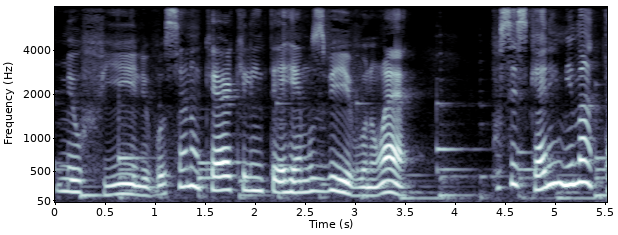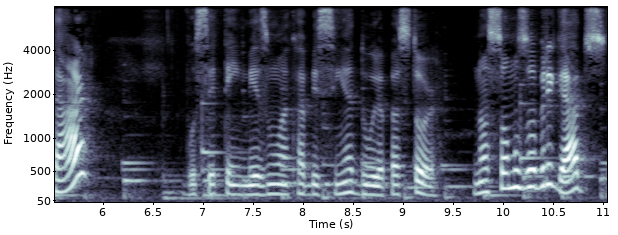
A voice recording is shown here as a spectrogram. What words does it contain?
Meu filho, você não quer que lhe enterremos vivo, não é? Vocês querem me matar? Você tem mesmo uma cabecinha dura, pastor. Nós somos obrigados.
